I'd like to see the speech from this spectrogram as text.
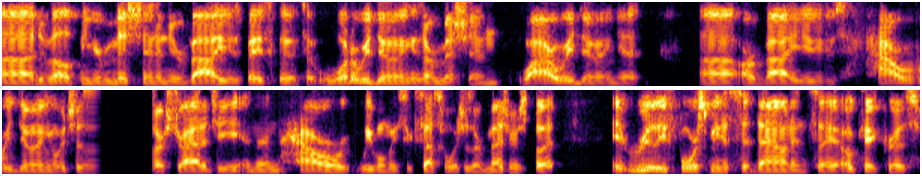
uh, developing your mission and your values. Basically, it's what are we doing is our mission. Why are we doing it? Uh, our values. How are we doing it? Which is our strategy, and then how are we when we successful, which is our measures. But it really forced me to sit down and say, okay, Chris,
